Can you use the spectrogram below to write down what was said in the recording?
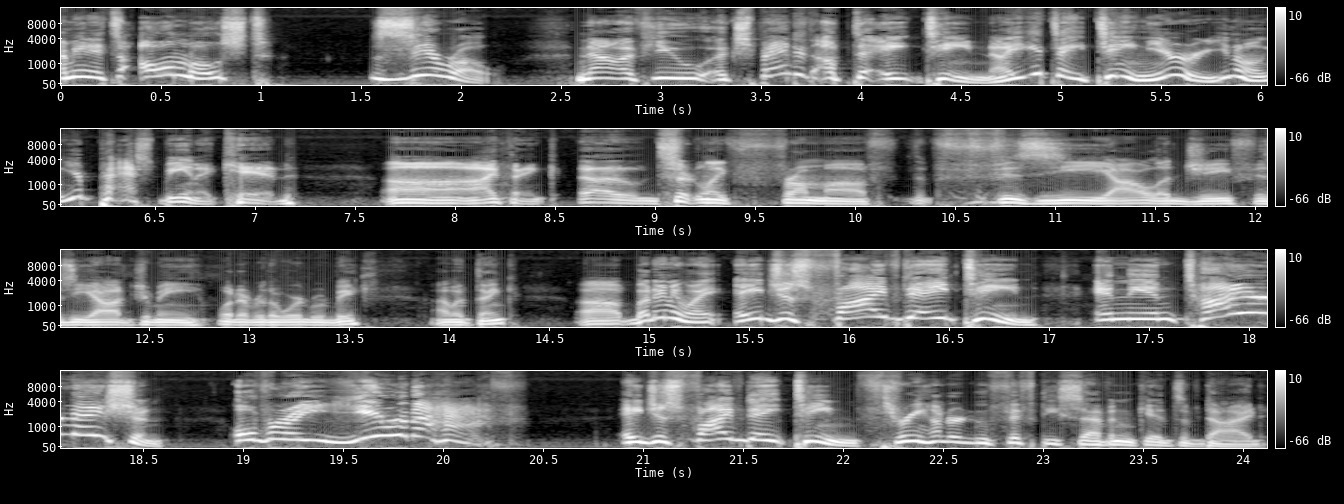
I mean, it's almost zero. Now, if you expand it up to 18, now you get to 18, you're, you know, you're past being a kid. Uh, I think, uh, certainly from, uh, physiology, physiognomy, whatever the word would be, I would think. Uh, but anyway, ages 5 to 18 in the entire nation over a year and a half. Ages 5 to 18, 357 kids have died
